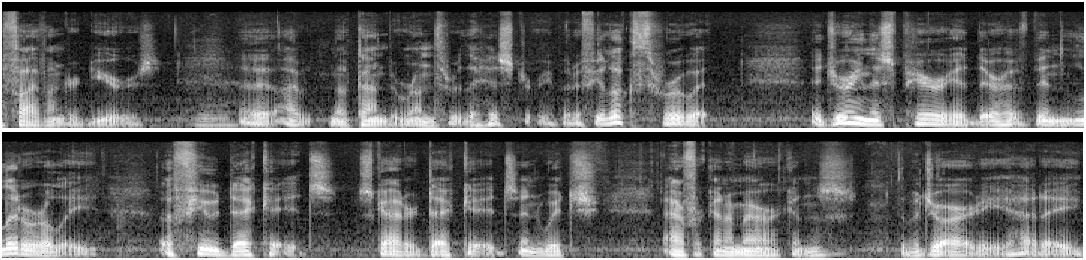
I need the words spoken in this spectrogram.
500 years. Yeah. Uh, I have no time to run through the history, but if you look through it, uh, during this period there have been literally a few decades, scattered decades, in which African Americans, the majority, had a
